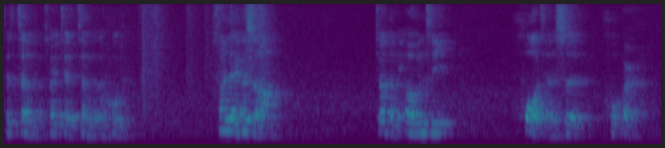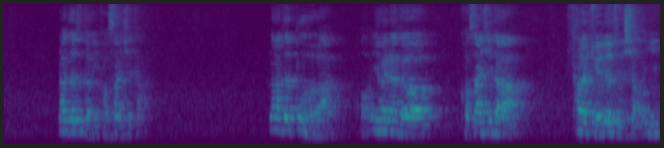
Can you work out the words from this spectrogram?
这是正的，所以这是正的，这是负的，所以这 x 哈就等于二分之一，或者是负二，那这是等于 cos 西塔。那这不合啊，哦，因为那个 cos 西塔它的绝对值小一，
